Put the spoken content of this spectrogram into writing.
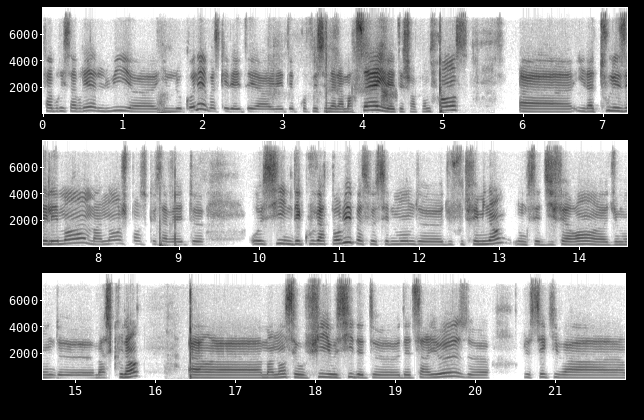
Fabrice Abriel, lui, il le connaît parce qu'il a, été, a été professionnel à Marseille, il a été champion de France, il a tous les éléments. Maintenant, je pense que ça va être aussi une découverte pour lui parce que c'est le monde du foot féminin, donc c'est différent du monde masculin. Euh, maintenant, c'est aux filles aussi d'être euh, sérieuses. Euh, je sais qu'il va,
